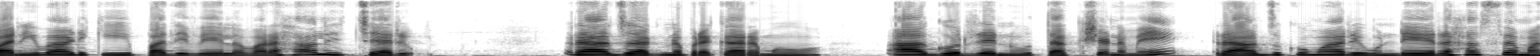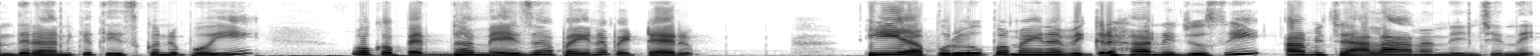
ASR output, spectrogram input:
పనివాడికి పదివేల వరహాలు ఇచ్చారు. రాజాజ్ఞ ప్రకారము ఆ గొర్రెను తక్షణమే రాజకుమారి ఉండే రహస్య మందిరానికి తీసుకుని పోయి ఒక పెద్ద మేజా పైన పెట్టారు. ఈ అపురూపమైన విగ్రహాన్ని చూసి ఆమె చాలా ఆనందించింది.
